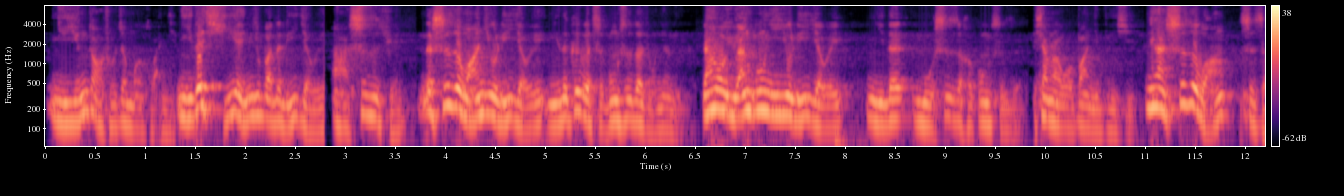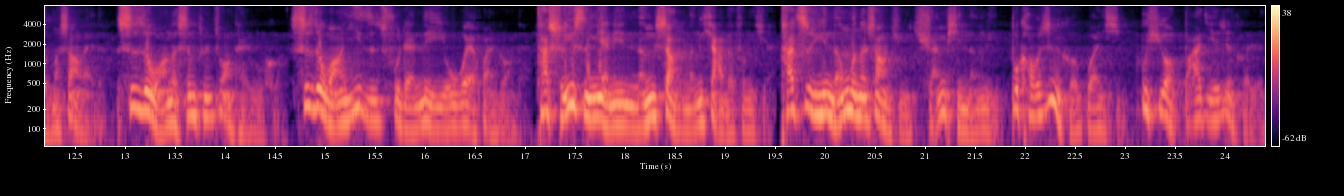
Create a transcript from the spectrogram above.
你营造出这么个环境，你的企业你就把它理解为啊狮子群，那狮子王就理解为你的各个子公司的总经理，然后员工你就理解为。你的母狮子和公狮子，下面我帮你分析。你看狮子王是怎么上来的？狮子王的生存状态如何？狮子王一直处在内忧外患状态，他随时面临能上能下的风险。他至于能不能上去，全凭能力，不靠任何关系，不需要巴结任何人，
